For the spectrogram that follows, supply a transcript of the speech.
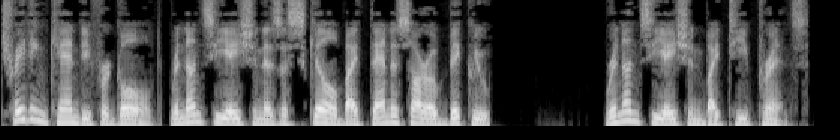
Trading Candy for Gold, Renunciation as a Skill by Thanissaro Bhikkhu Renunciation by T. Prince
